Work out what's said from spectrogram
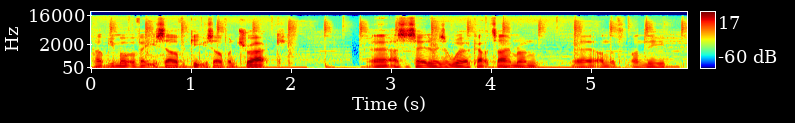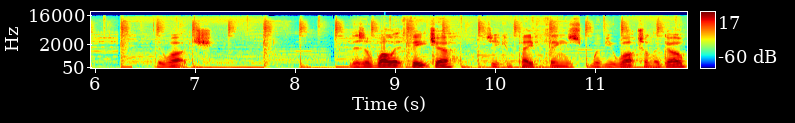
help you motivate yourself and keep yourself on track uh, as I say, there is a workout timer on uh, on the on the the watch. There's a wallet feature, so you can pay for things with your watch on the go.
